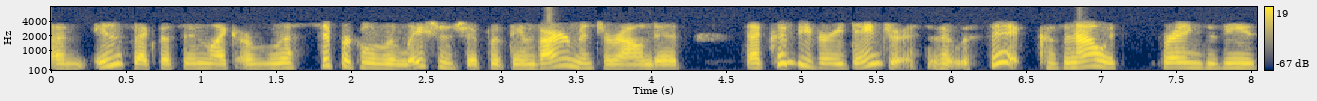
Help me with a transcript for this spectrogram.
an insect that's in like a reciprocal relationship with the environment around it that could be very dangerous if it was sick. Because now it's spreading disease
